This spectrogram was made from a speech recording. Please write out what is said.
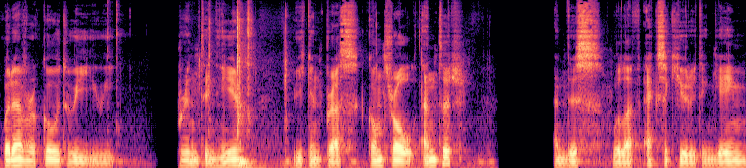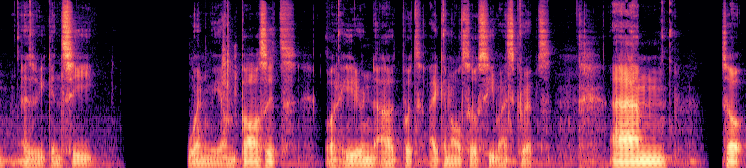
whatever code we, we print in here, we can press Control Enter, and this will have executed in game, as we can see when we unpause it, or here in the output, I can also see my script. Um, so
